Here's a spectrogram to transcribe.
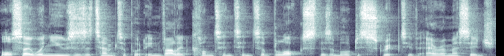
Also, when users attempt to put invalid content into blocks, there's a more descriptive error message.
